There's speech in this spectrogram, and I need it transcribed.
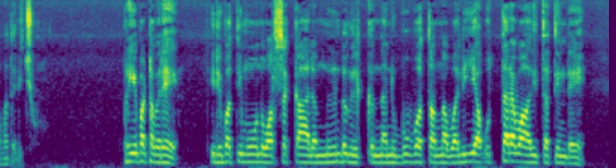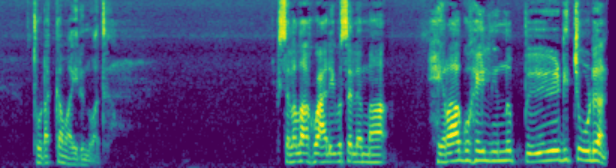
അവതരിച്ചു. പ്രിയപ്പെട്ടവരെ ഇരുപത്തിമൂന്ന് വർഷക്കാലം നീണ്ടു നിൽക്കുന്ന നുബുവത്ത് എന്ന വലിയ ഉത്തരവാദിത്തത്തിന്റെ തുടക്കമായിരുന്നു അത്. സലല്ലാഹു അലൈ വസ്ലമ്മ ഹിറാഗുഹയിൽ നിന്ന് പേടിച്ചോടുകയാണ്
